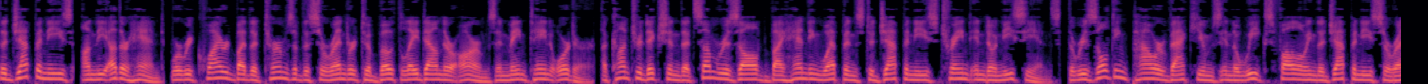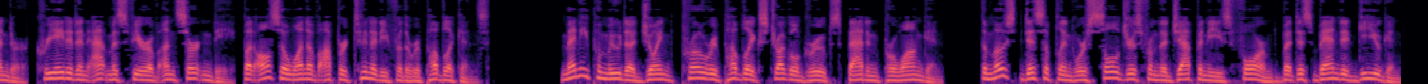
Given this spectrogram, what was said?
The Japanese, on the other hand, were required by the terms of the surrender to both lay down their arms and maintain order, a contradiction that some resolved by handing weapons to Japanese trained Indonesians. The resulting power vacuums in the weeks following the Japanese surrender created an atmosphere of uncertainty, but also one of opportunity for the Republicans. Many Pemuda joined pro-republic struggle groups Badan Perjuangan. The most disciplined were soldiers from the Japanese formed but disbanded Gyugen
